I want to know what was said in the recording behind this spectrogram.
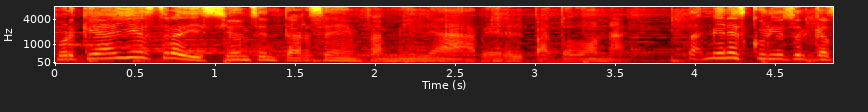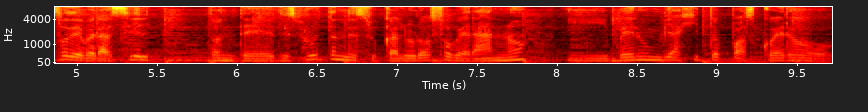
porque ahí es tradición sentarse en familia a ver el pato Donald. También es curioso el caso de Brasil, donde disfrutan de su caluroso verano y ver un viajito pascuero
